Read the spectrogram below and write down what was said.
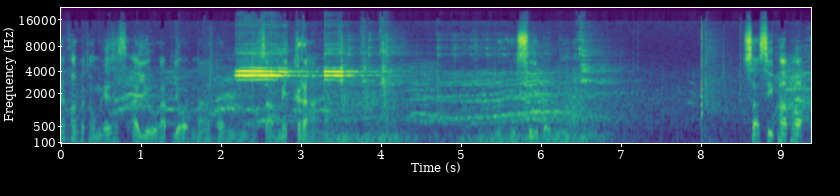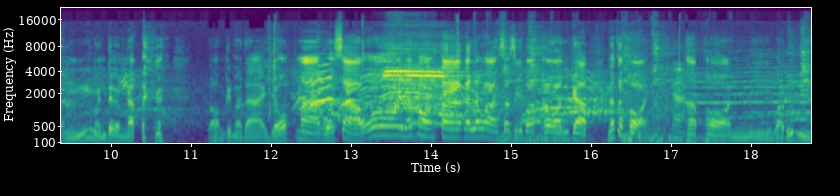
นครปฐม SSIU ครับโยนมาตรง 3 เมตรกลางมาถึงซี่บนเนียสศิภาพรอืมเหมือนเดิมครับ ลองขึ้นมาได้ ยกมาหัวเสาโอ้ย แล้วมองตากันระหว่างสศิภาพรกับนัทพรค่ะ ภาพรมีวารุณี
